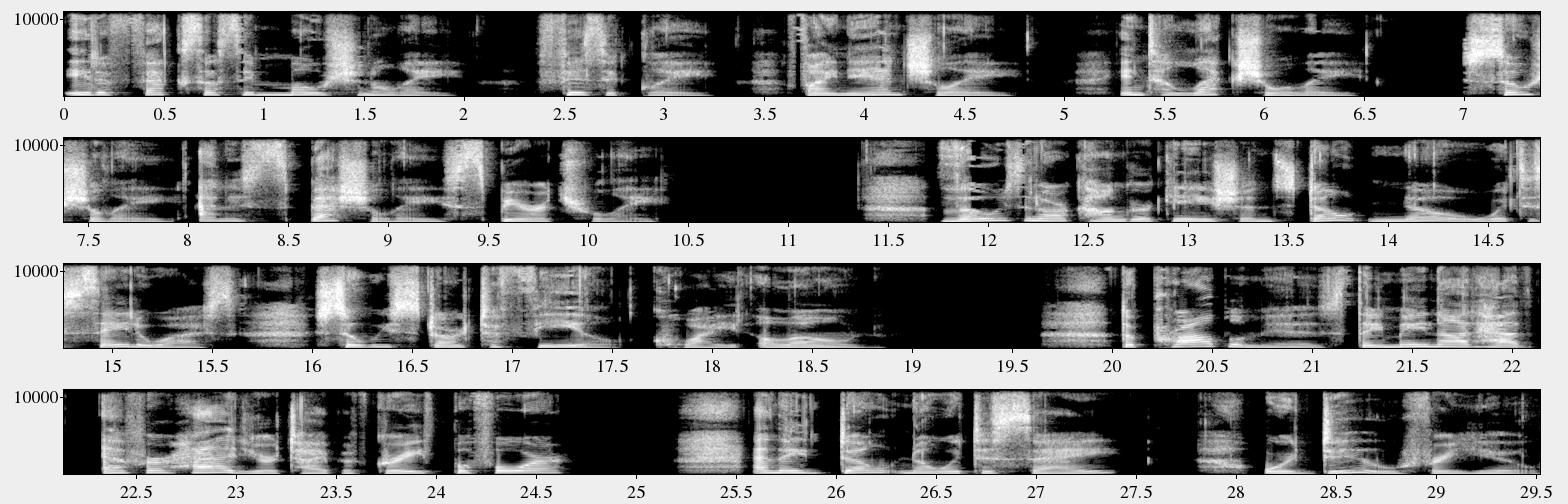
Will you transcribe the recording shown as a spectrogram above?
It affects us emotionally, physically, financially, intellectually, socially, and especially spiritually. Those in our congregations don't know what to say to us, so we start to feel quite alone. The problem is they may not have ever had your type of grief before, and they don't know what to say or do for you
